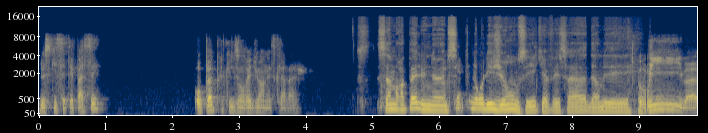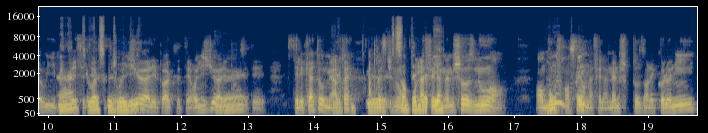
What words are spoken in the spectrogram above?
de ce qui s'était passé au peuple qu'ils ont réduit en esclavage. Ça me rappelle une, certaine religion aussi qui a fait ça dans les. Oui, bah oui. Hein, c'était religieux à l'époque. C'était religieux à l'époque. C'était les cathos. Mais après, après tu on a fait la même chose nous en, en bon français. On a fait la même chose dans les colonies.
